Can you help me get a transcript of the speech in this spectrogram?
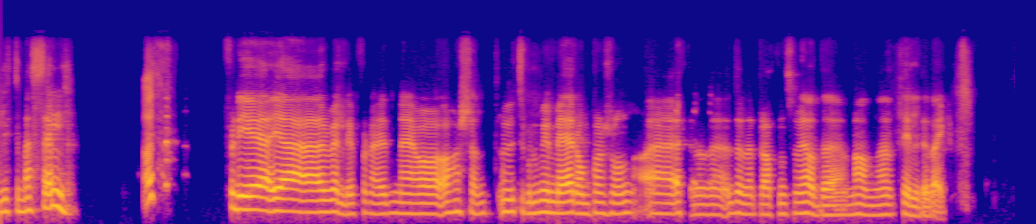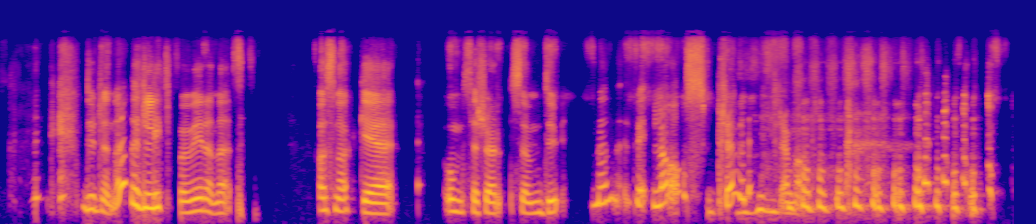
litt til meg selv. Fordi jeg er veldig fornøyd med å ha skjønt utrolig mye mer om pensjon eh, etter denne, denne, praten som vi hadde med han tidligere i dag. Du skjønner, det er litt forvirrende å snakke om seg sjøl som du, men la oss prøve det fremover.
